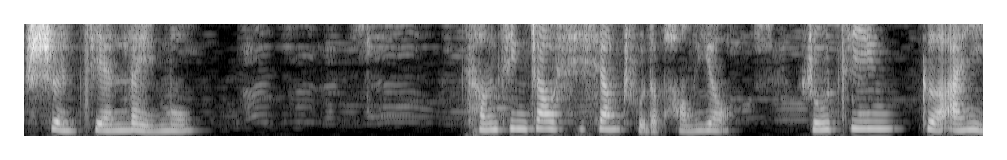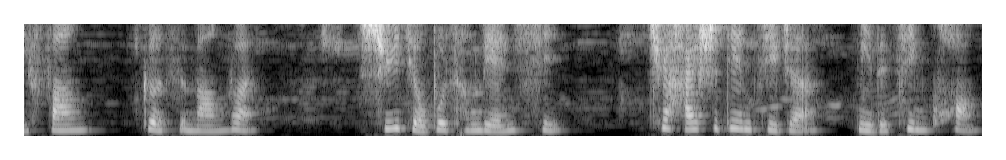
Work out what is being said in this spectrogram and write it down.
瞬间泪目。曾经朝夕相处的朋友，如今各安一方，各自忙乱。许久不曾联系，却还是惦记着你的近况，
